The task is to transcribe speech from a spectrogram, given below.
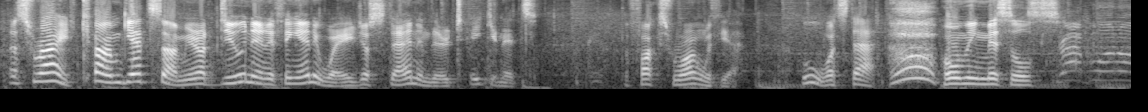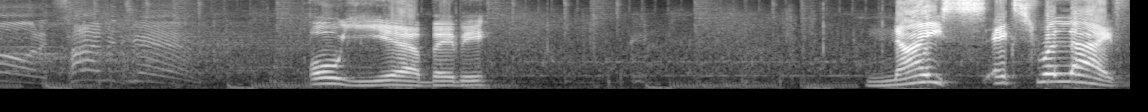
Come get some! That's right, come get some. You're not doing anything anyway. You're just standing there taking it. The fuck's wrong with you? Ooh, what's that? Homing missiles. Strap one on, it's time to jam! Oh yeah, baby. Nice! Extra life!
